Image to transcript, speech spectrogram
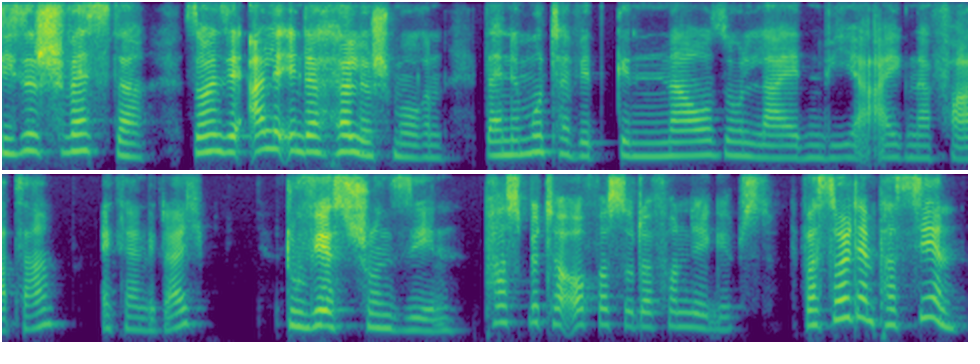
diese Schwester, sollen sie alle in der Hölle schmoren. Deine Mutter wird genauso leiden wie ihr eigener Vater. Erklären wir gleich. Du wirst schon sehen. Pass bitte auf, was du davon dir gibst. Was soll denn passieren?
